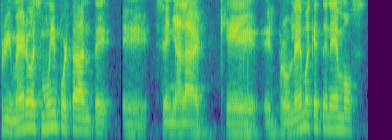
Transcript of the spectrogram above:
primero es muy importante señalar que el problema que tenemos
